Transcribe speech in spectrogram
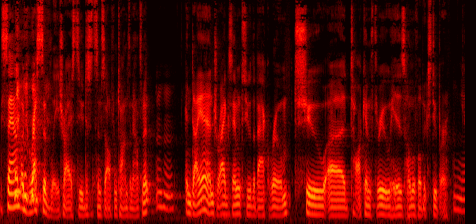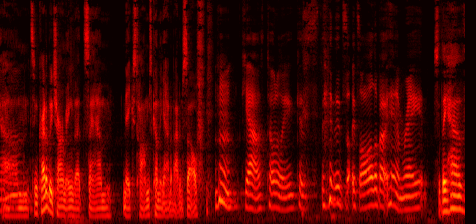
Sam aggressively tries to distance himself from Tom's announcement, and Diane drags him to the back room to uh, talk him through his homophobic stupor. Um, it's incredibly charming that Sam makes Tom's coming out about himself. Yeah, totally, because it's it's all about him, right? So they have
